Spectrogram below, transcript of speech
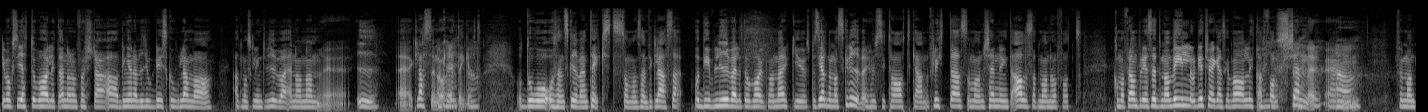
det var också jätteobehagligt. En av de första övningarna vi gjorde i skolan var att man skulle intervjua en annan eh, i eh, klassen då, Okej, helt enkelt. Och, då, och sen skriva en text som man sen fick läsa. Och det blir väldigt obehagligt. Man märker ju, speciellt när man skriver, hur citat kan flyttas och man känner inte alls att man har fått komma fram på det sättet man vill och det tror jag är ganska vanligt Ja, att folk det. känner. Ehm, För man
